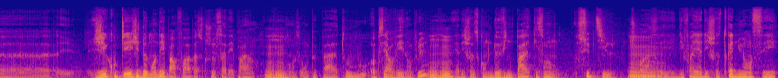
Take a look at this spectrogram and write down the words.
Euh, j'ai écouté, j'ai demandé parfois parce que je savais pas. Mhm. On, on peut pas tout observer non plus. Mhm. Il y a des choses qu'on ne devine pas qui sont subtiles. Tu Mhm. vois, des fois, il y a des choses très nuancées.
